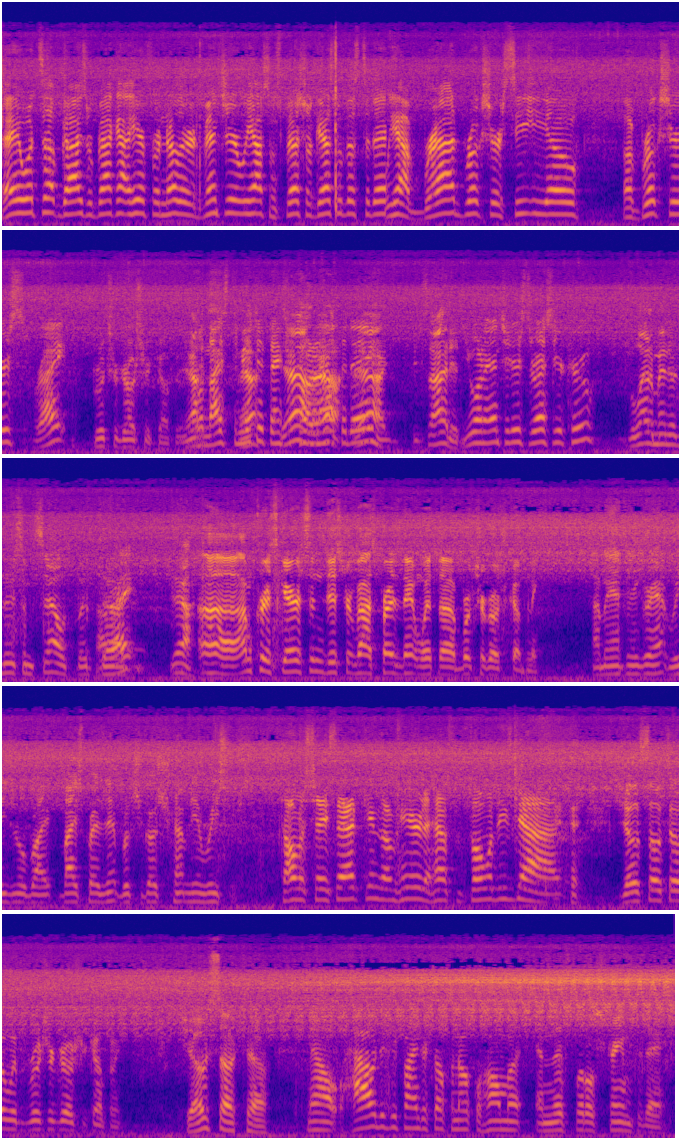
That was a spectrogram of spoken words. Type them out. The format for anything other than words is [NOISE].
Hey, what's up, guys? We're back out here for another adventure. We have some special guests with us today. We have Brad Brookshire, CEO of Brookshire's, right? Brookshire Grocery Company. Yeah. Well, nice to meet yeah. you. Thanks yeah, for coming yeah, out today. Yeah, excited. You want to introduce the rest of your crew? We'll let them introduce themselves, but All uh, right. yeah. Uh, I'm Chris Garrison, District Vice President with uh, Brookshire Grocery Company. I'm Anthony Grant, Regional Vice President, Brookshire Grocery Company and Reasor's. Thomas Chase Atkins. I'm here to have some fun with these guys. [LAUGHS] Joe Soto with Brookshire Grocery Company. Joe Soto. Now, how did you find yourself in Oklahoma in this little stream today? [LAUGHS]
